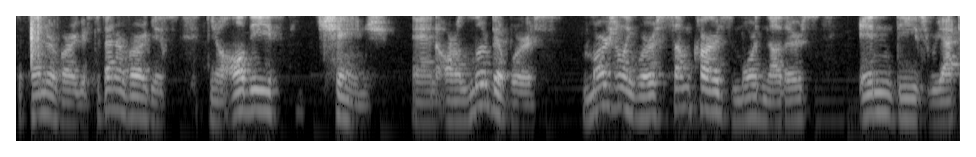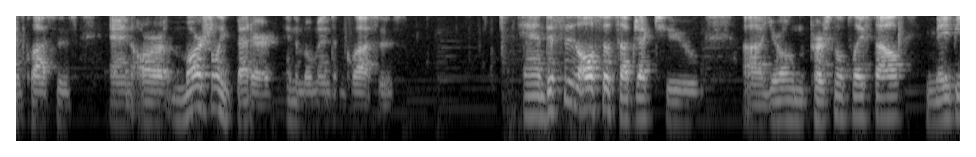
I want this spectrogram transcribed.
Defender of Argus, Defender of Argus, you know, all these change and are a little bit worse, marginally worse, some cards more than others in these reactive classes and are marginally better in the momentum classes. And this is also subject to uh, your own personal playstyle. Maybe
